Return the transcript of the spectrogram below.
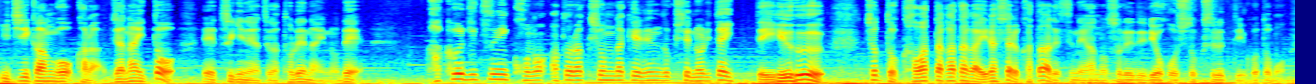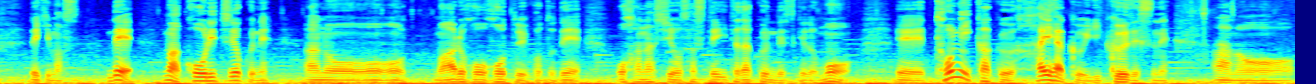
1時間後からじゃないと、えー、次のやつが取れないので確実にこのアトラクションだけ連続して乗りたいっていうちょっと変わった方がいらっしゃる方はですねあのそれで両方取得するっていうこともできます。でまあ効率よくねあのー、回る方法ということでお話をさせていただくんですけども、えー、とにかく早く行くですね。あの、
